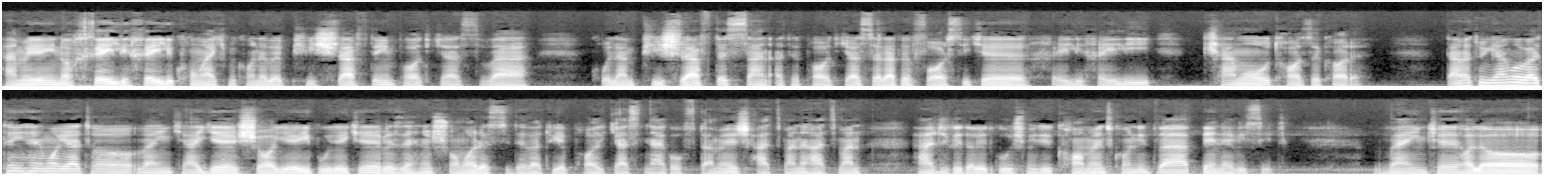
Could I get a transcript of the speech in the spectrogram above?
همه اینا خیلی خیلی کمک می‌کنه به پیشرفت این پادکست و کلا پیشرفت صنعت پادکست رپ فارسی که خیلی خیلی کم و تازه کاره. دمتون گرم بابت این حمایت ها و اینکه اگه شایعی بوده که به ذهن شما رسیده و توی پادکست نگفتمش حتما حتما هر جا که دارید گوش می‌دید کامنت کنید و بنویسید. و اینکه حالا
